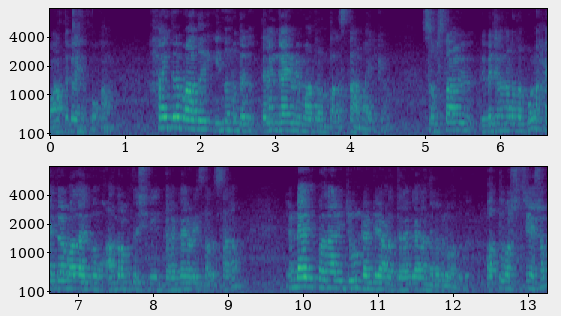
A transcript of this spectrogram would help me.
വാർത്തകളിലേക്ക് പോകാം. ഹൈദരാബാദ് ഇന്നു മുതൽ തെലങ്കാനയുടെ മാത്രം തലസ്ഥാനമായിരിക്കും. സംസ്ഥാന വിഭജനം നടന്നപ്പോൾ ഹൈദരാബാദ് ആയിരുന്നു ആന്ധ്രാപ്രദേശിന്റെയും തെലങ്കാനയുടെയും തലസ്ഥാനം. രണ്ടായിരത്തി പതിനാല് ജൂൺ രണ്ടിനാണ് തെലങ്കാന നിലവിൽ വന്നത്. പത്ത് വർഷത്തിന് ശേഷം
